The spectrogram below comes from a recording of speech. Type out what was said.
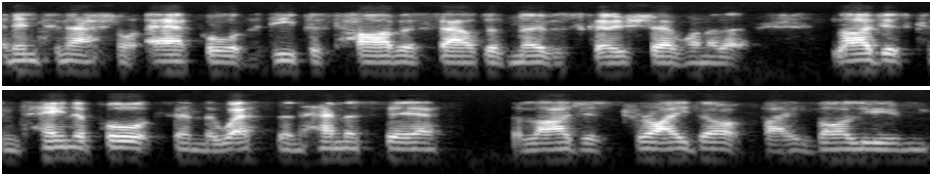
an international airport, the deepest harbor south of Nova Scotia, one of the largest container ports in the Western Hemisphere, the largest dry dock by volume,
